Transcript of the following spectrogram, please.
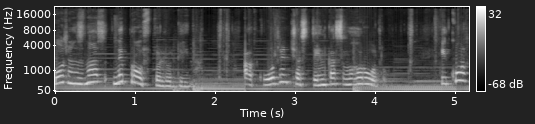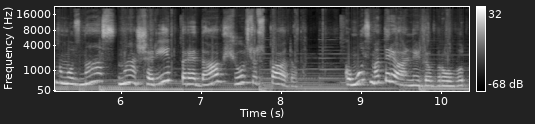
Кожен з нас не просто людина, а кожен частинка свого роду. І кожному з нас наш рід передав щось у спадок. Комусь матеріальний добробут,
